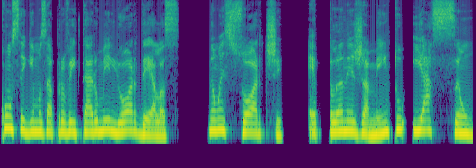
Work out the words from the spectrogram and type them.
conseguimos aproveitar o melhor delas. Não é sorte, é planejamento e ação.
